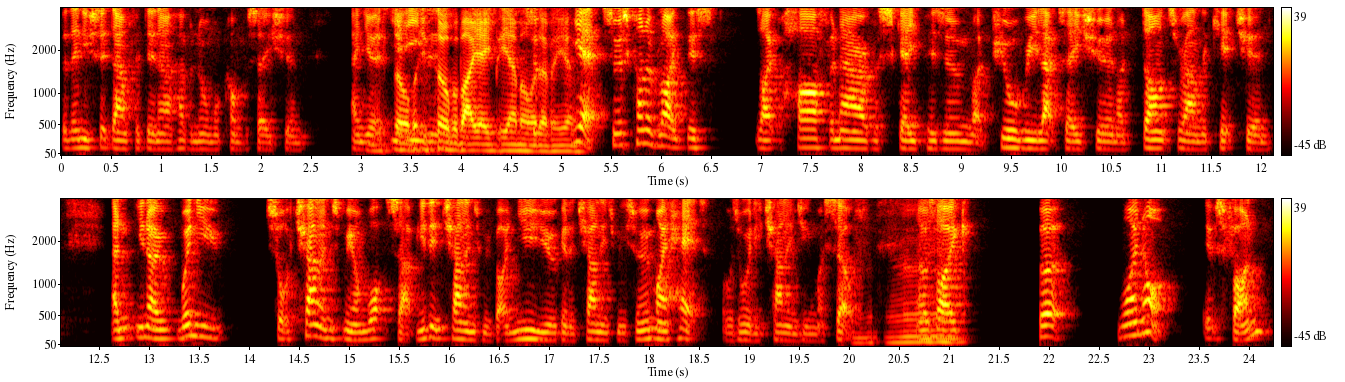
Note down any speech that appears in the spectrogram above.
but then you sit down for dinner have a normal conversation and you're, you're, sober, you're, you're sober, by 8 p.m or so, whatever yeah. yeah so it's kind of like this like half an hour of escapism like pure relaxation. I dance around the kitchen and you know, when you sort of challenged me on WhatsApp. You didn't challenge me, but I knew you were going to challenge me. So in my head, I was already challenging myself. And I was like, but why not? It was fun.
